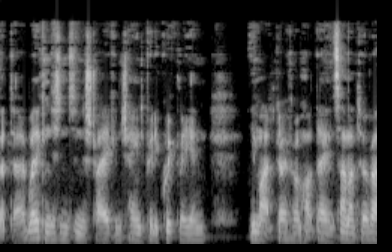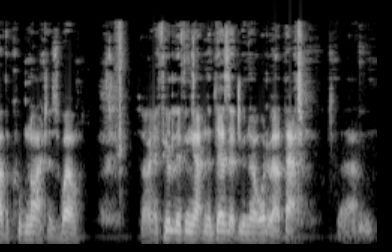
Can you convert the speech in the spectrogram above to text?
But uh, weather conditions in Australia can change pretty quickly, and you might go from a hot day in summer to a rather cool night as well. So if you're living out in the desert, you know what about that. Um,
